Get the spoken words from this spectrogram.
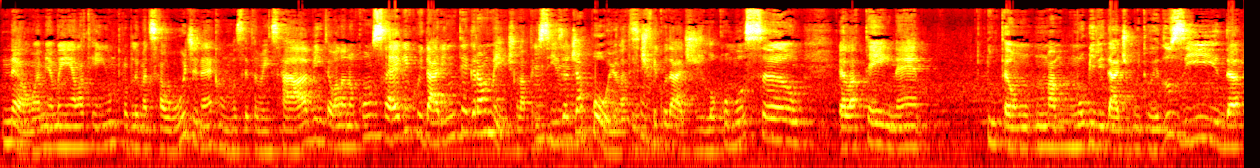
Não, a minha mãe ela tem um problema de saúde, né, como você também sabe, então ela não consegue cuidar integralmente, ela precisa uhum. de apoio, ela tem Sim. dificuldade de locomoção, ela tem, né, então, uma mobilidade muito reduzida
